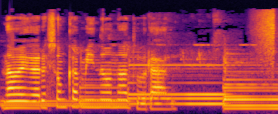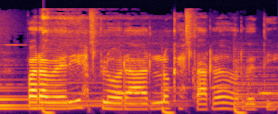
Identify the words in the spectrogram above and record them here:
Navegar es un camino natural para ver y explorar lo que está alrededor de ti.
